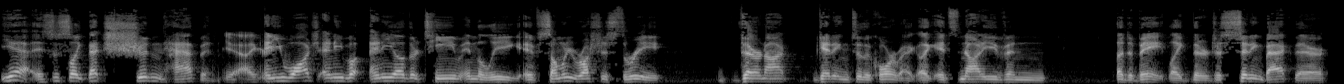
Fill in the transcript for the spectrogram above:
Yeah, it's just like that shouldn't happen. Yeah, I agree. And you watch any any other team in the league, if somebody rushes three, they're not getting to the quarterback. Like it's not even a debate. Like they're just sitting back there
